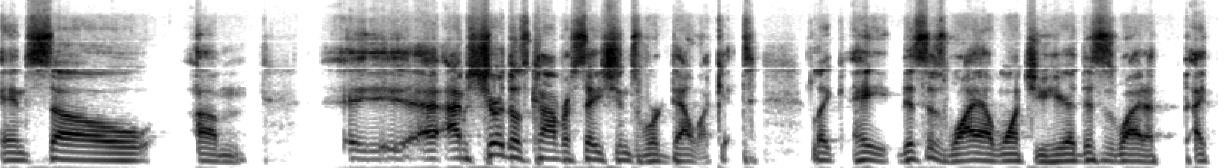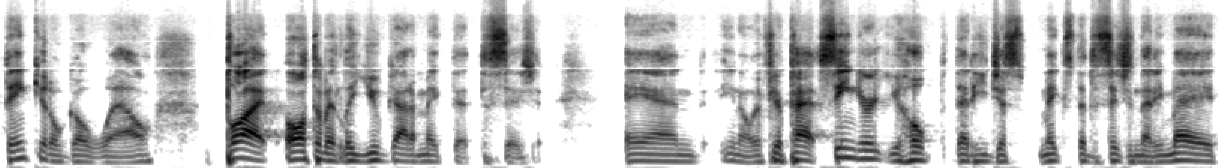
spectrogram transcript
And so, um, I'm sure those conversations were delicate. Like, hey, this is why I want you here. This is why I think it'll go well. But ultimately, you've got to make that decision. And, you know, if you're Pat Sr., you hope that he just makes the decision that he made.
